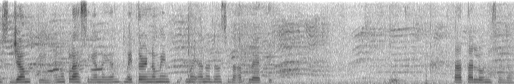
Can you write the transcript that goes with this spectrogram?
Is jumping. Anong klaseng ano yan? May tournament. May ano daw sila athletic. Tatalon sila.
